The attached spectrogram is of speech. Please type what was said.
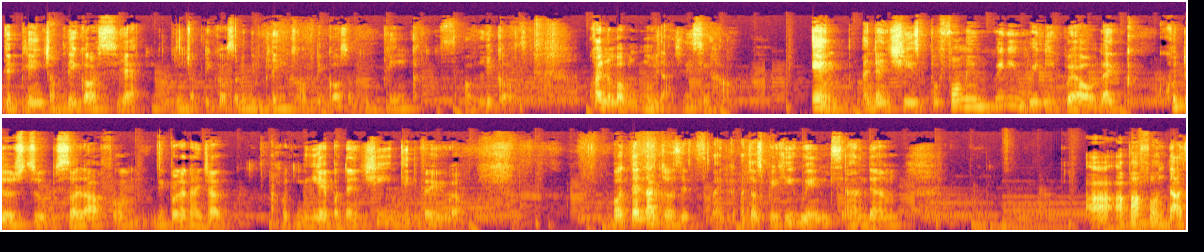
the Blink of Lagos, yeah, Blink of Lagos, sorry, the Blink of Lagos, or the Blink of Lagos. Quite a number of movies actually seen her in and then she's performing really really well. Like kudos to Bisola from Big Brother Naija according to the year but then she did very well. But then that just it like I just pray he wins and um uh, apart from that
